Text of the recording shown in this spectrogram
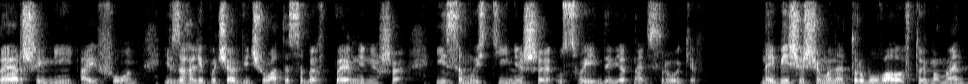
перший мій iPhone і взагалі почав відчувати себе впевненіше і самостійніше у свої 19 років. Найбільше, що мене турбувало в той момент,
